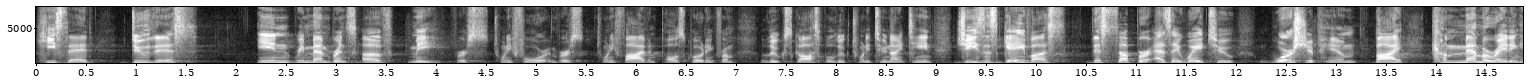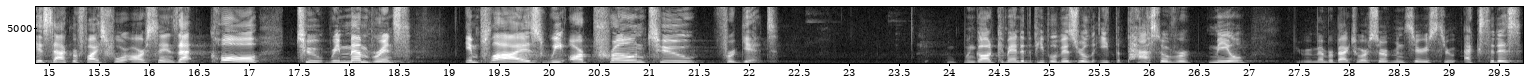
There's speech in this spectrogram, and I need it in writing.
he said, Do this in remembrance of me. Verse 24 and verse 25, and Paul's quoting from Luke's gospel, Luke 22 19. Jesus gave us this supper as a way to worship him by commemorating his sacrifice for our sins. That call to remembrance implies we are prone to forget. When God commanded the people of Israel to eat the Passover meal, if you remember back to our sermon series through Exodus,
